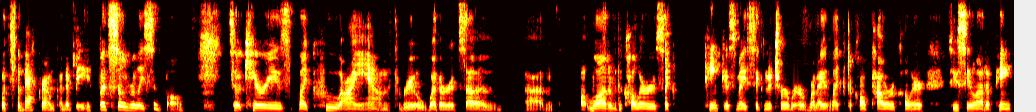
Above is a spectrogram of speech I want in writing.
What's the background going to be? But still really simple. So it carries like who I am through, whether it's a, um, a lot of the colors, like pink is my signature or what I like to call power color. So you see a lot of pink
